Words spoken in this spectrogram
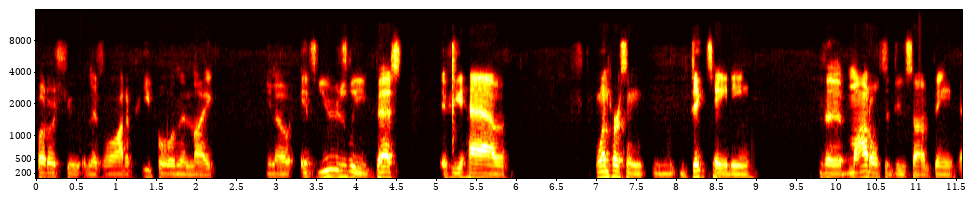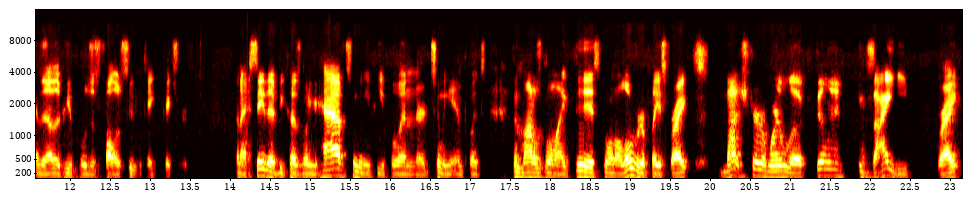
photo shoot and there's a lot of people, and then like, you know, it's usually best if you have one person dictating the model to do something, and the other people just follow suit and take pictures. And I say that because when you have too many people and there are too many inputs, the model's going like this, going all over the place, right? Not sure where to look, feeling anxiety, right?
